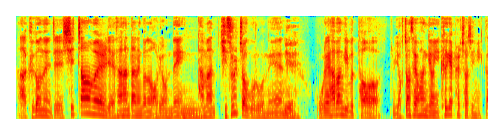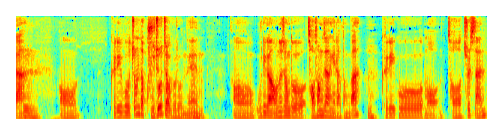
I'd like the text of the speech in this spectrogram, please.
아, 그거는 이제 시점을 예상한다는 거는 어려운데 음. 다만 기술적으로는 예. 올해 하반기부터 좀 역전세 환경이 크게 펼쳐지니까 음. 어 그리고 좀 더 구조적으로는 음. 어, 우리가 어느 정도 저성장이라던가, 음. 그리고 뭐, 저출산,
